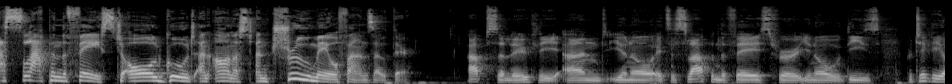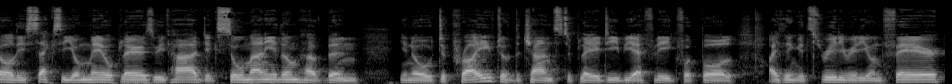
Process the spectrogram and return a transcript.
a slap in the face to all good and honest and true Mayo fans out there. Absolutely, and you know it's a slap in the face for you know these, particularly all these sexy young Mayo players we've had. Like so many of them have been, you know, deprived of the chance to play DBF league football. I think it's really, really unfair.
